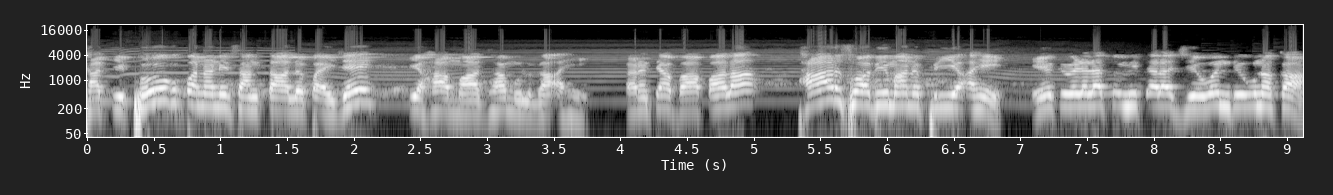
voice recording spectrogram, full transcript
छाती ठोकपणाने सांगता आलं पाहिजे की हा माझा मुलगा आहे. कारण त्या बापाला फार स्वाभिमान प्रिय आहे. एक वेळेला तुम्ही त्याला जेवण देऊ नका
